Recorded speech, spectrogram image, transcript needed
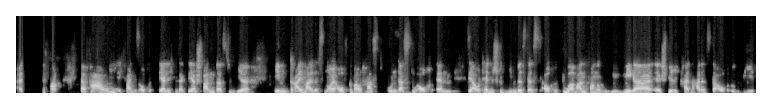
einfach Erfahrung. Ich fand es auch ehrlich gesagt sehr spannend, dass du dir eben dreimal das neu aufgebaut hast und dass mhm. du auch ähm, sehr authentisch geblieben bist, dass auch du am Anfang mega äh, Schwierigkeiten hattest, da auch irgendwie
